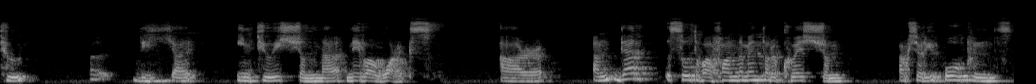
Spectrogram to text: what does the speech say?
to the intuition uh, never works. Uh, and that sort of a fundamental question actually opens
